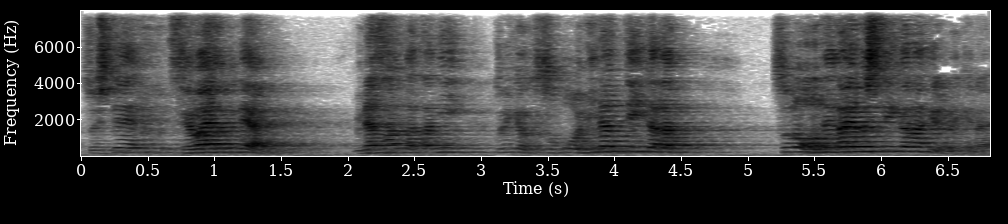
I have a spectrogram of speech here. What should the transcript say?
そして世話役であり皆さん方にとにかくそこを担っていただく。そのお願いをしていかなければいけない。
